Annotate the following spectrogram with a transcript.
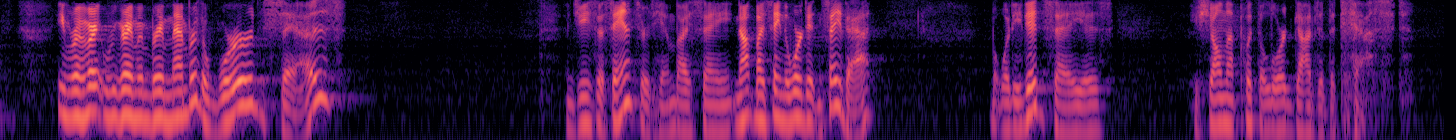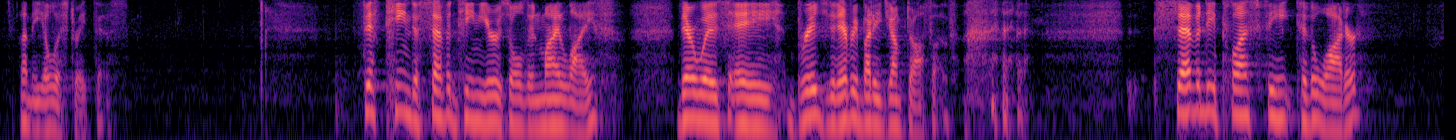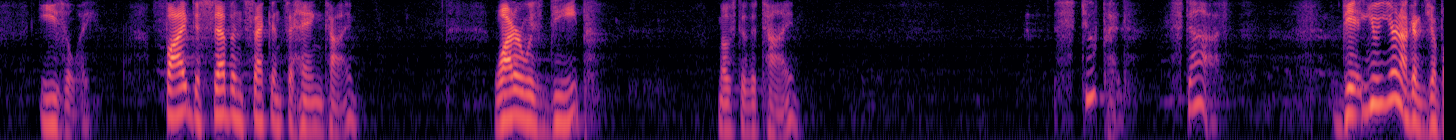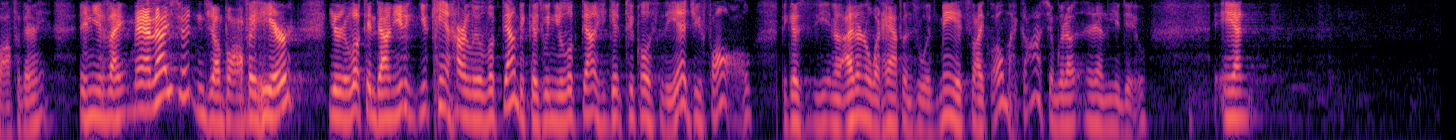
you remember, remember the word says, and Jesus answered him by saying, not by saying the word didn't say that, but what he did say is, You shall not put the Lord God to the test. Let me illustrate this. 15 to 17 years old in my life, there was a bridge that everybody jumped off of. 70 plus feet to the water, easily. Five to seven seconds of hang time. Water was deep most of the time. Stupid stuff you're not going to jump off of there. And you're like, man, I shouldn't jump off of here. You're looking down. You, you can't hardly look down because when you look down, you get too close to the edge, you fall. Because, you know, I don't know what happens with me. It's like, oh my gosh, I'm going to, and you do. And,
